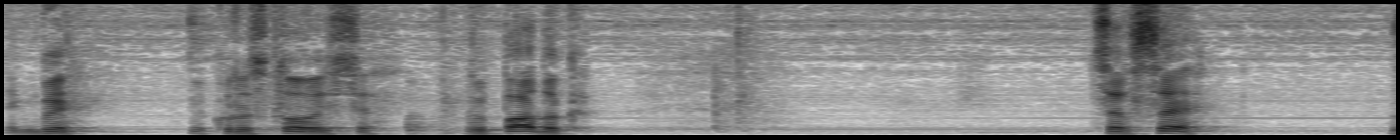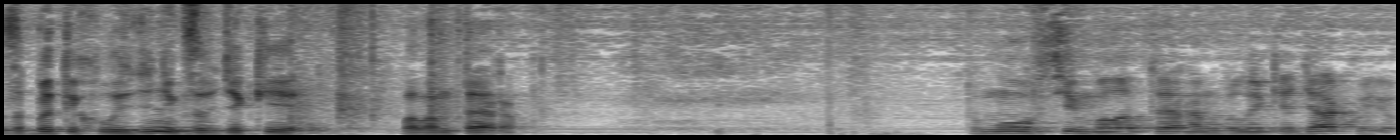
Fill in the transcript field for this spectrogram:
якби використовується випадок. Це все забитий холодильник завдяки волонтерам. Тому всім волонтерам велике дякую.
